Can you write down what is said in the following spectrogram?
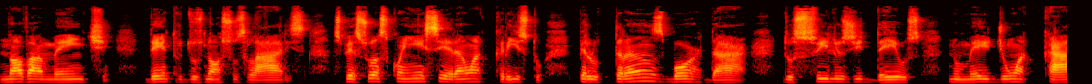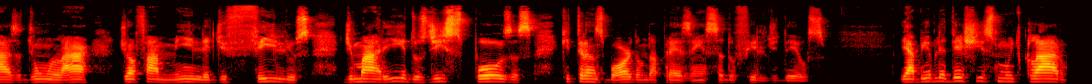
novamente dentro dos nossos lares. As pessoas conhecerão a Cristo pelo transbordar dos filhos de Deus no meio de uma casa, de um lar, de uma família, de filhos, de maridos, de esposas que transbordam da presença do Filho de Deus. E a Bíblia deixa isso muito claro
